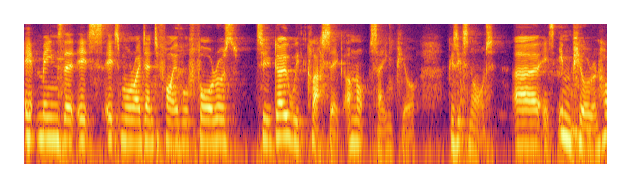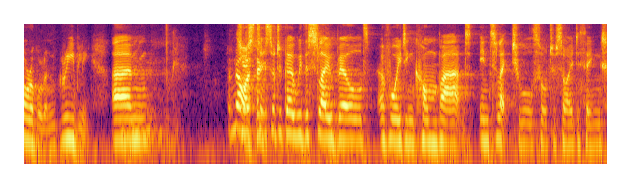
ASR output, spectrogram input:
It means that it's it's more identifiable for us to go with classic. I'm not saying pure, because it's not. Uh, it's impure and horrible and greebly. Um, no, just think, to sort of go with the slow build, avoiding combat, intellectual sort of side of things.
